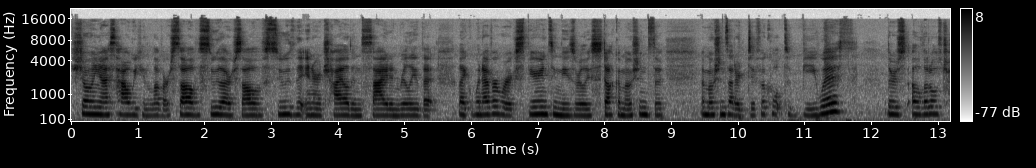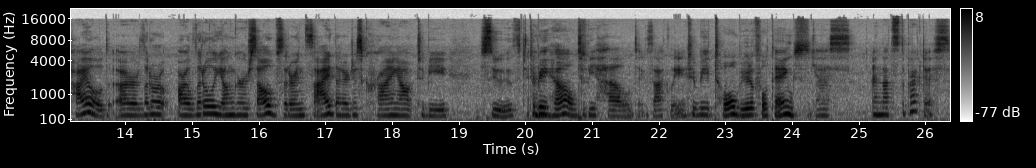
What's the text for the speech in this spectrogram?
showing us how we can love ourselves, soothe ourselves, soothe the inner child inside, and really that, like, whenever we're experiencing these really stuck emotions, the emotions that are difficult to be with, there's a little child, our little, our little younger selves that are inside that are just crying out to be soothed, to be held, to be held, exactly, to be told beautiful things. Yes, and that's the practice.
